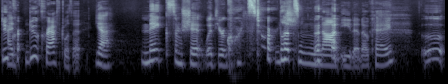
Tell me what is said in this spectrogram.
Do cra- do a craft with it. Yeah. Make some shit with your cornstarch. Let's not eat it, okay? Ooh,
